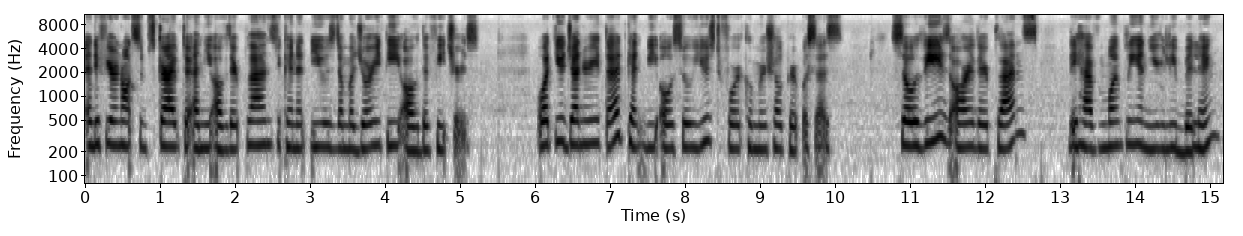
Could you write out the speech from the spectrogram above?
and if you're not subscribed to any of their plans you cannot use the majority of the features what you generated can be also used for commercial purposes. So these are their plans. They have monthly and yearly billing.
